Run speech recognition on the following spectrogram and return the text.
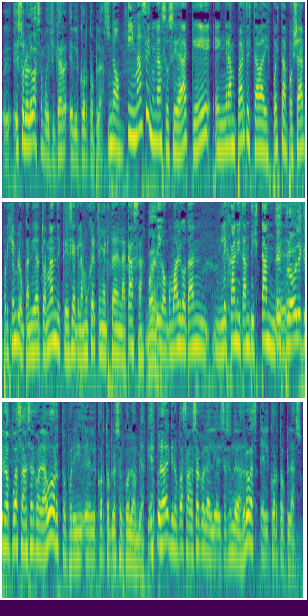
eh, eso no lo vas a modificar en el corto plazo. No, y más en una sociedad que en gran parte estaba dispuesta a apoyar, por ejemplo, un candidato Hernández que decía que la mujer tenía que estar en la casa. Bueno. Digo, como algo tan lejano y tan distante. Es probable que no puedas avanzar con el aborto por el corto plazo en Colombia. Es probable que no puedas avanzar con la legalización de las drogas en el corto plazo.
